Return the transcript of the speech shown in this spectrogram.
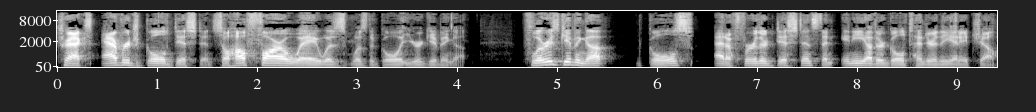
tracks average goal distance. So how far away was was the goal that you were giving up? Fleury's giving up goals at a further distance than any other goaltender in the NHL.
